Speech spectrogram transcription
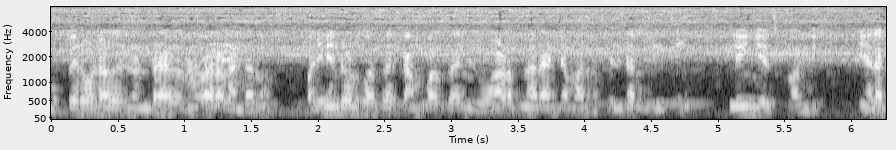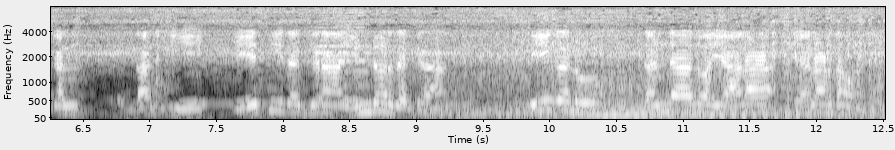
ముప్పై రోజులు రెండు రెండు వారాలు అంటారు. పదిహేను రోజులకు ఒకసారి కంపల్సరీ మీరు వాడుతున్నారంటే మాత్రం ఫిల్టర్లు తీసి క్లీన్ చేసుకోండి. ఎలకలు దానికి ఏసీ దగ్గర ఇండోర్ దగ్గర తీగలు దండాలు అవి ఎలా ఎలాడుతూ ఉంటాయి.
